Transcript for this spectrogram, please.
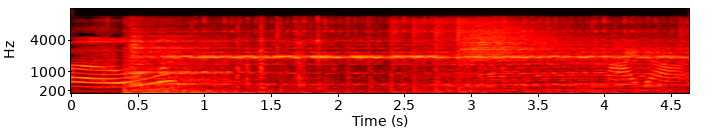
Oh my god.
